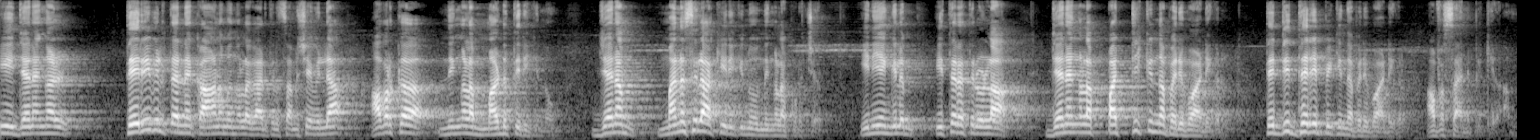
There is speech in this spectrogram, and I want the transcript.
ഈ ജനങ്ങൾ തെരുവിൽ തന്നെ കാണുമെന്നുള്ള കാര്യത്തിൽ സംശയമില്ല. അവർക്ക് നിങ്ങളെ മടുത്തിരിക്കുന്നു. ജനം മനസ്സിലാക്കിയിരിക്കുന്നു നിങ്ങളെക്കുറിച്ച്. ഇനിയെങ്കിലും ഇത്തരത്തിലുള്ള ജനങ്ങളെ പറ്റിക്കുന്ന പരിപാടികൾ തെറ്റിദ്ധരിപ്പിക്കുന്ന പരിപാടികൾ അവസാനിപ്പിക്കുക.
